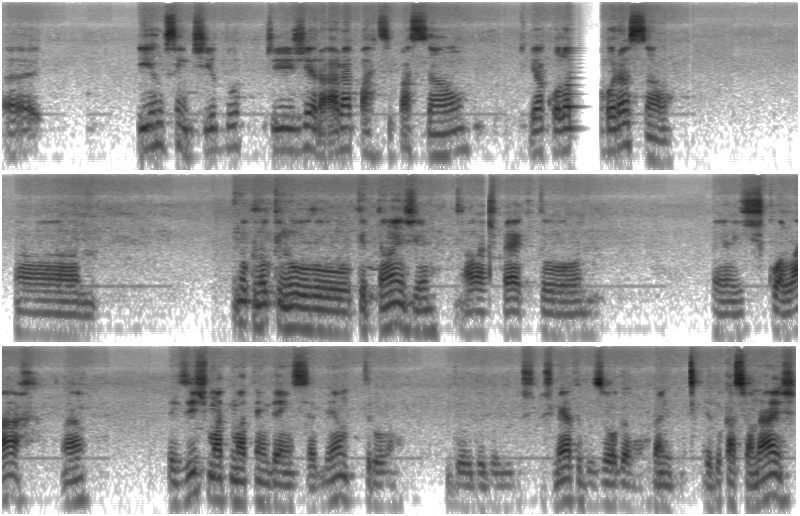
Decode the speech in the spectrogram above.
uh, ir no sentido de gerar a participação e a colaboração. Uh, no, no, no que tange ao aspecto é, escolar, né, existe uma, uma tendência dentro do, do, dos, dos, métodos educacionais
